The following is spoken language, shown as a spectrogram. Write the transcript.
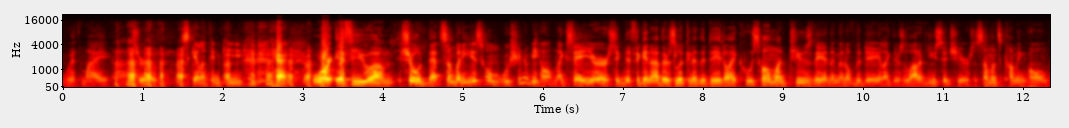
with my uh, sort of skeleton key. or if you um, showed that somebody is home who shouldn't be home, like say your significant other is looking at the data, like who's home on Tuesday in the middle of the day, like there's a lot of usage here. So someone's coming home,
